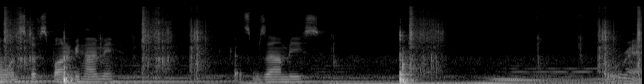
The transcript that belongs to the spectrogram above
Don't want stuff spawning behind me. Got some zombies. Alright.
